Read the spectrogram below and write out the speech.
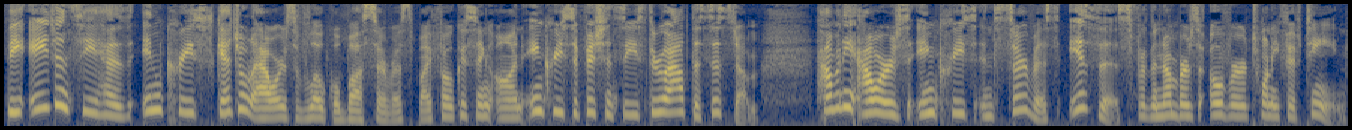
The agency has increased scheduled hours of local bus service by focusing on increased efficiencies throughout the system. How many hours increase in service is this for the numbers over 2015?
